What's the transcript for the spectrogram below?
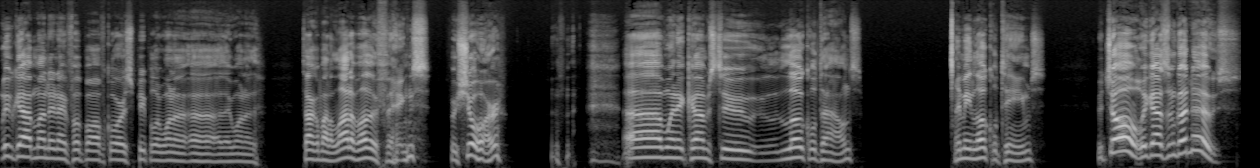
we've got Monday Night Football. Of course, people are want to uh, they want to talk about a lot of other things for sure. uh, when it comes to local towns, I mean local teams. But Joel, we got some good news.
